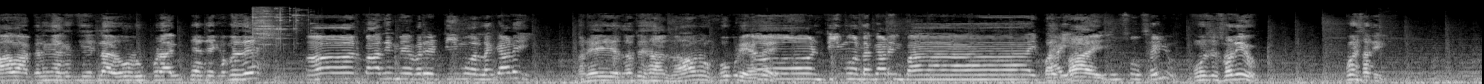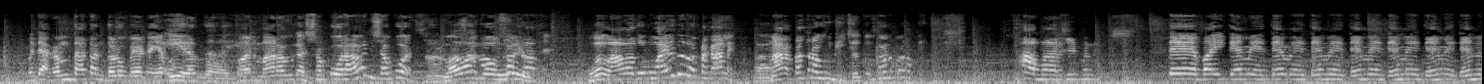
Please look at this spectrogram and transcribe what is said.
બાવા કરી નાખે એટલા રોડ ઉપર આવી ગયા છે, ખબર છે? અને પાછી મેં વરે ટીમો લગાડી અરે, નથી સાવાનું ખોપડી હશે. અને ટીમો લગાડીને ભાઈ ભાઈ. ભાઈ શું થયું હું શું સર્યું? કોણ સદી. બધા રમતા હતા ને દડો બેઠા એમ. એ રમતા હતા, અને મારા ઓલા સકોર આવે ને સકોર વાવાઝોડું વાવાઝોડું આવ્યું હતું ને કાલે. મારા પતરા ઉડી જતું સર બરોબર આ મારજી મને. તે ભાઈ તેમે તેમે તેમે તેમે તેમે તેમે તેમે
